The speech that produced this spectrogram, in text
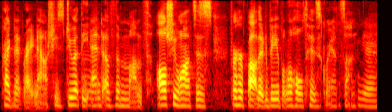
pregnant right now. She's due at the end of the month. All she wants is for her father to be able to hold his grandson. Yeah.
